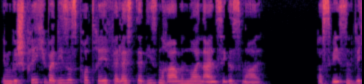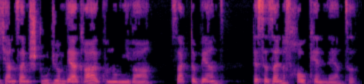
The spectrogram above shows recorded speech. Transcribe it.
Im Gespräch über dieses Porträt verlässt er diesen Rahmen nur ein einziges Mal. Das Wesentliche an seinem Studium der Agrarökonomie war, sagte Bernd, dass er seine Frau kennenlernte.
